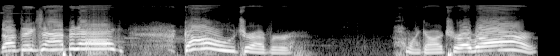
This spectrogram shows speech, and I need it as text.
Nothing's happening. Go, Trevor. Oh my God, Trevor.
